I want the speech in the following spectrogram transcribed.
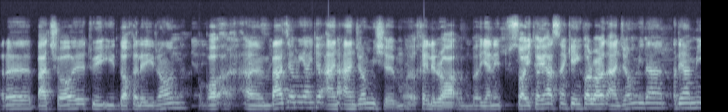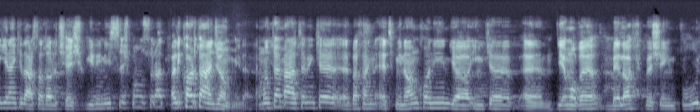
برای بچه های توی داخل ایران بعضی میگن که انجام میشه. خیلی را یعنی سایت هایی هستن که این کار برات انجام میدن. بعضی هم می‌گیرن که در حال چشمگیری نیستش به اون صورت ولی کارتو انجام میدن. منتها مراتب این که بخواین اطمینان کنین یا اینکه یه موقع بلاک بشه این پول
